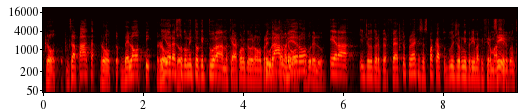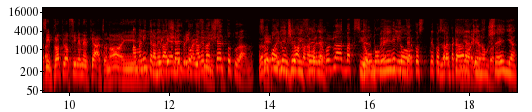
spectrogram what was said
rotto, Zapata rotto, Belotti rotto. Io resto convinto che Turam, che era quello che volevano prendere Thuram davvero, rotto, pure lui. era il giocatore perfetto. Il problema è che si è spaccato due giorni prima che firmasse sì, il contratto. sì, proprio a fine mercato, no? Il- Ah, ma l'Inter aveva, scelto, che aveva scelto Turam. Però Sì. Poi lui gioca una partita col Gladbach, si del rompe momento e l'Inter è costretto a cambiare. che via non segna,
